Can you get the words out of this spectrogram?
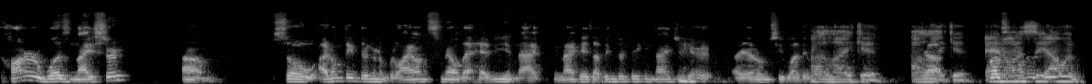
Connor was nicer, um, so I don't think they're going to rely on Snell that heavy. In that in that case, I think they're taking Najee Harris. I, I don't see why they. I like it. I Yeah. like it. And Plus, honestly, I would.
